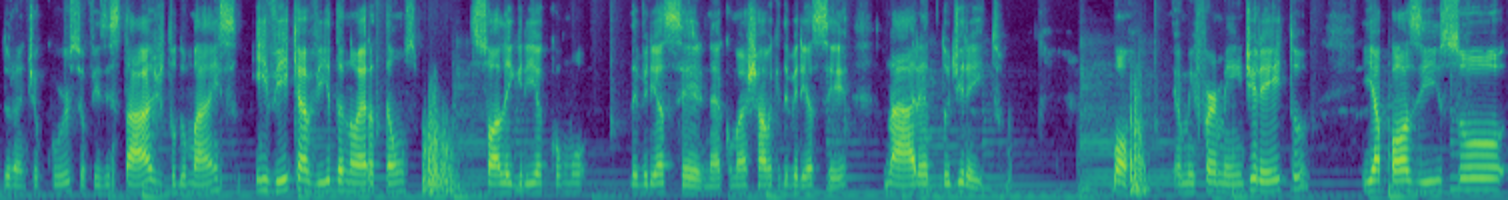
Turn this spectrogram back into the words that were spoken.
Durante o curso eu fiz estágio tudo mais e vi que a vida não era tão só alegria como deveria ser, né? Como eu achava que deveria ser na área do direito. Bom, eu me formei em direito e após isso,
